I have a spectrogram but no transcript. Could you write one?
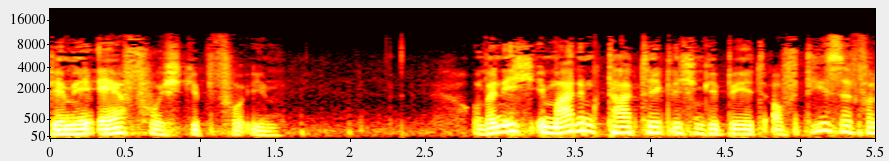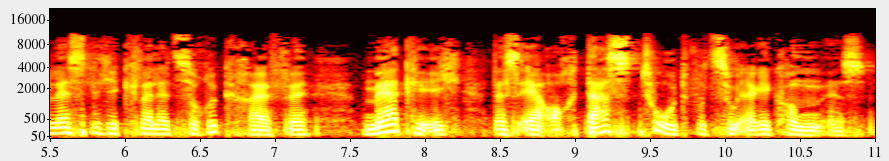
der mir Ehrfurcht gibt vor ihm. Und wenn ich in meinem tagtäglichen Gebet auf diese verlässliche Quelle zurückgreife, merke ich, dass er auch das tut, wozu er gekommen ist.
